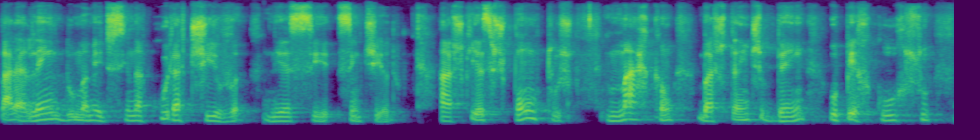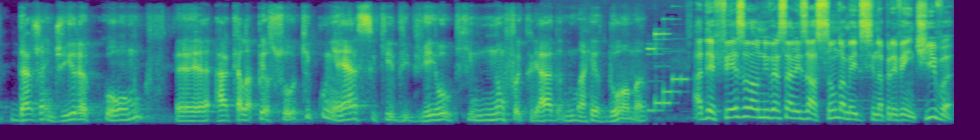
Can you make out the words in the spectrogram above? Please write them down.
para além de uma medicina curativa nesse sentido. Acho que esses pontos marcam bastante bem o percurso da Jandira como é, aquela pessoa que conhece, que viveu, que não foi criada numa redoma. A defesa da universalização da medicina preventiva,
